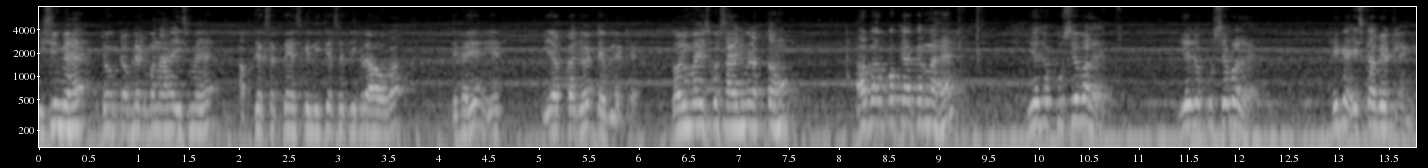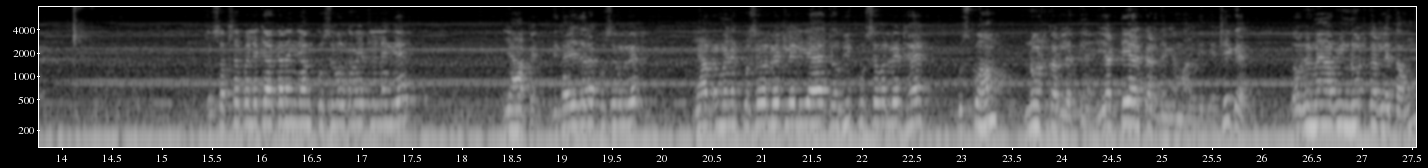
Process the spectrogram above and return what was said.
इसी में है, जो टेबलेट बना है, इसमें है। आप देख सकते हैं, इसके नीचे से दिख रहा होगा। दिखाइए, ये ये आपका जो है टेबलेट है। तो अभी मैं इसको साइड में रखता हूँ। अब आपको क्या करना है, ये जो कुर्सेबल है, ये जो कुर्सेबल है, ठीक है, इसका वेट लेंगे। तो सबसे पहले क्या करेंगे, हम कुर्सेबल का वेट ले लेंगे। यहाँ पे, दिखाइए ज़रा कुर्सेबल वेट यहाँ पे मैंने कुर्सेबल वेट ले लिया है, जो भी कुर्सेबल वेट है, उसको हम नोट कर लेते हैं, या टेयर कर देंगे, मान लीजिए, ठीक है। तो अभी मैं अभी नोट कर लेता हूँ।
